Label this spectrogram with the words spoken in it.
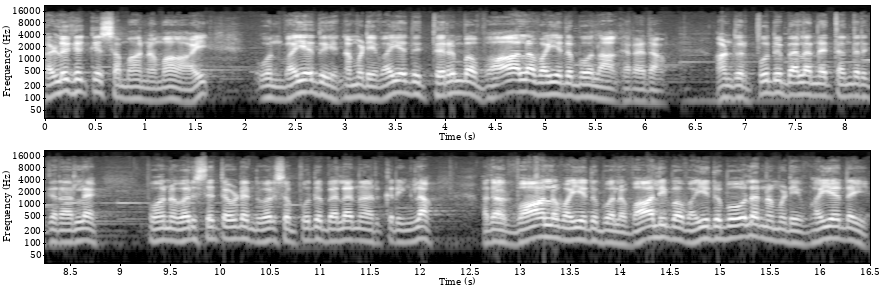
கழுகுக்கு சமானமாய் உன் வயது நம்முடைய வயது திரும்ப வாழ வயது போல் ஆகிறதாம். ஆண்டவர் புது பலனை தந்திருக்கிறார்ல. போன வருஷத்தை விட இந்த வருஷம் புது பலனாக இருக்கிறீங்களா? அதாவது வால வயது போல வாலிப வயது போல நம்முடைய வயதை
